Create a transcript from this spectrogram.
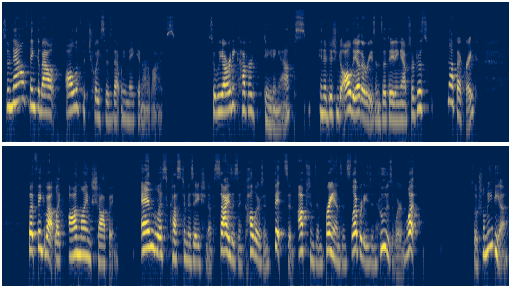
So now think about all of the choices that we make in our lives. So we already covered dating apps, in addition to all the other reasons that dating apps are just not that great. But think about like online shopping endless customization of sizes and colors and fits and options and brands and celebrities and who's wearing what. Social media,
